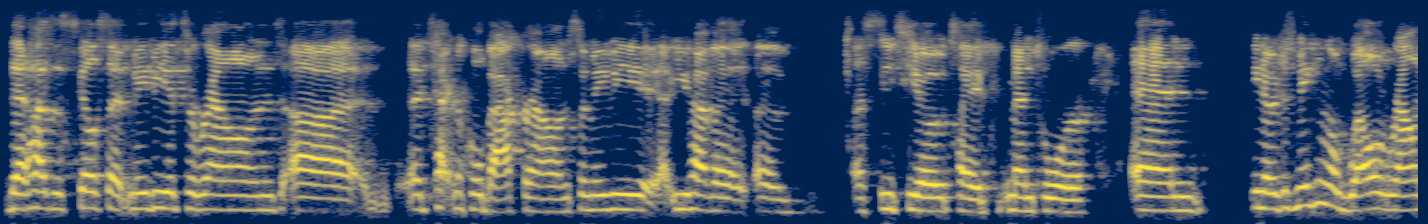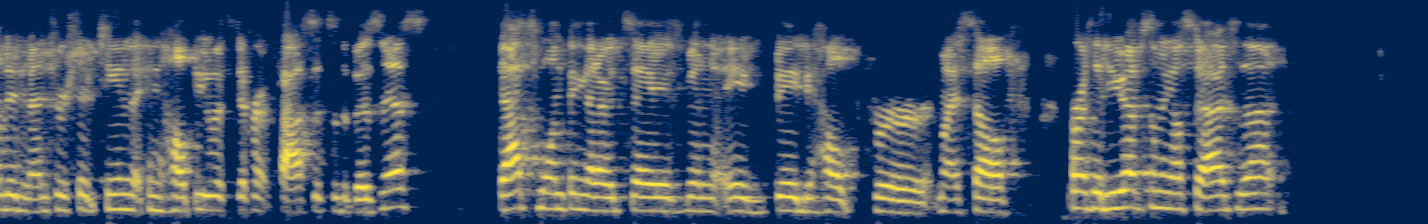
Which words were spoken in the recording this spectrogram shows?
that has a skill set. Maybe it's around uh, a technical background. So maybe you have a, a, a CTO type mentor and you know, just making a well-rounded mentorship team that can help you with different facets of the business. That's one thing that I would say has been a big help for myself. Partha, do you have something else to add to that?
